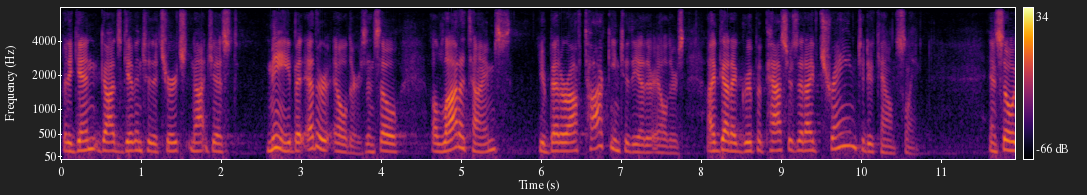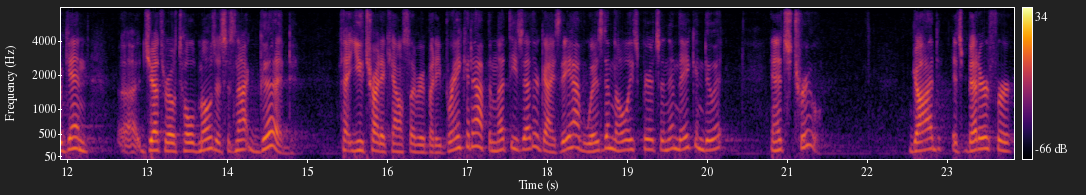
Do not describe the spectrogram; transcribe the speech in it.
But again, God's given to the church not just me, but other elders. And so a lot of times, you're better off talking to the other elders. I've got a group of pastors that I've trained to do counseling. And so again, uh, Jethro told Moses, it's not good that you try to counsel everybody. Break it up and let these other guys, they have wisdom, the Holy Spirit's in them, they can do it. And it's true. God, it's better for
